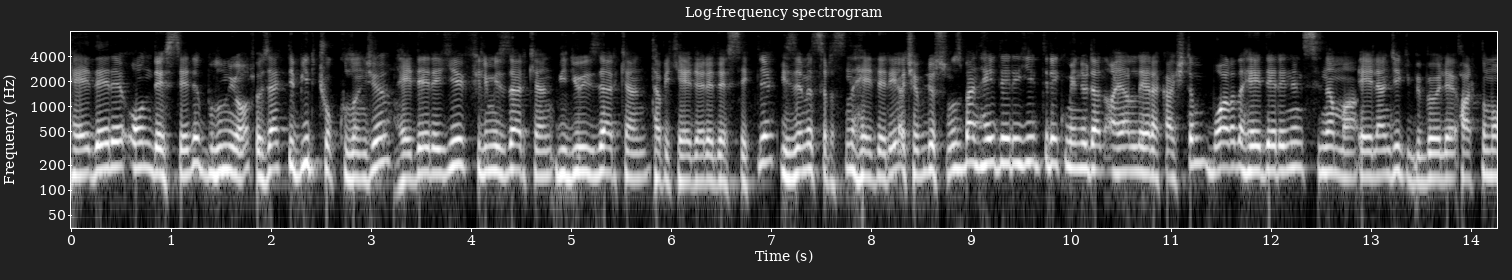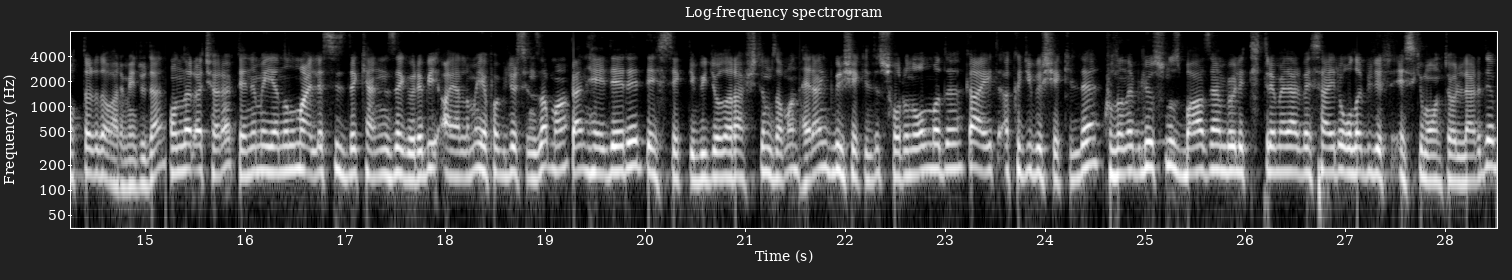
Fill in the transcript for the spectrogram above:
HDR10 desteği de bulunuyor. Özellikle birçok kullanıcı HDR'yi film izlerken, video izlerken tabii ki HDR destekli izleme sırasında HDR'yi açabiliyorsunuz. Ben HDR'yi direkt menüden ayarlayarak açtım. Bu arada HDR'nin sinema, eğlence gibi böyle farklı modları da var menüden. Onları açarak deneme yanılmayla siz de kendinize göre bir ayarlama yapabilirsiniz ama ben HDR destekli videolar açtığım zaman herhangi bir şekilde sorun olmadı. Gayet akıcı bir şekilde kullanabiliyorsunuz. Bazen böyle titremeler vesaire olabilir eski monitörlerde.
